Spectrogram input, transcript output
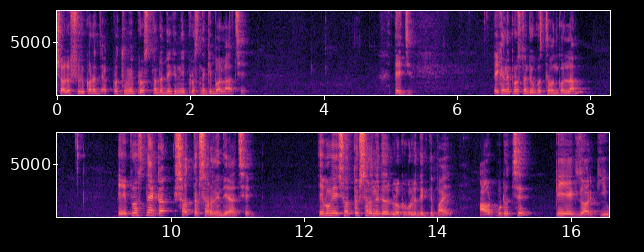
চলো শুরু করা যাক। প্রথমে প্রশ্নটা দেখে নিই, প্রশ্নে কি বলা আছে? এই যে এখানে প্রশ্নটি উপস্থাপন করলাম। এই প্রশ্নে একটা সত্যক সারণী দেওয়া আছে এবং এই সত্যক সারণীটা লক্ষ্য করলে দেখতে পাই, আউটপুট হচ্ছে পি এক্স অর কিউ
